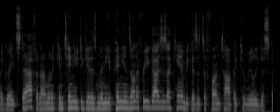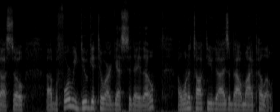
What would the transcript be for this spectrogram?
a great staff, and I'm going to continue to get as many opinions on it for you guys as I can because it's a fun topic to really discuss. So uh, before we do get to our guest today, though, I want to talk to you guys about my pillow.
